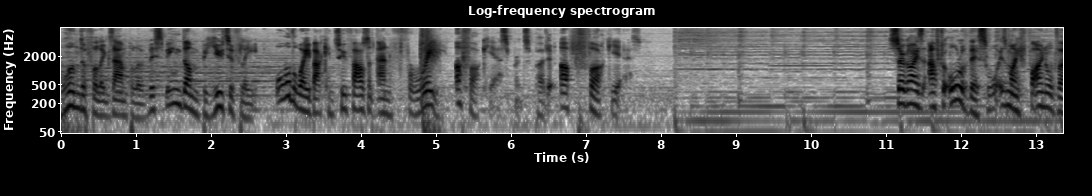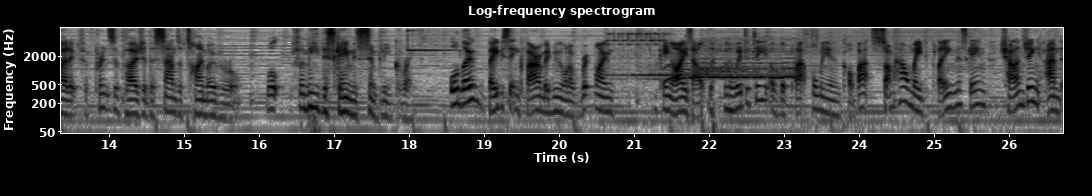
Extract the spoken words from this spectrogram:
wonderful example of this being done beautifully all the way back in 2003. A fuck yes, Prince of Persia. A fuck yes. So guys, after all of this, what is my final verdict for Prince of Persia The Sands of Time overall? Well, for me this game is simply great. Although babysitting Farah made me want to rip my own fucking eyes out, the fluidity of the platforming and combat somehow made playing this game challenging and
